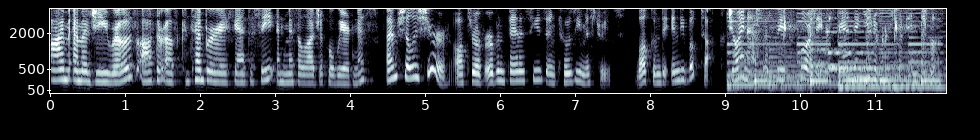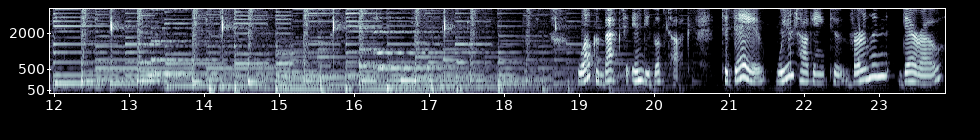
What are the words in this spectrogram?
I'm Emma G. Rose, author of Contemporary Fantasy and Mythological Weirdness. I'm Shelley Shearer, author of Urban Fantasies and Cozy Mysteries. Welcome to Indie Book Talk. Join us as we explore the expanding universe of indie books. Welcome back to Indie Book Talk. Today, we are talking to Verlin Darrow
